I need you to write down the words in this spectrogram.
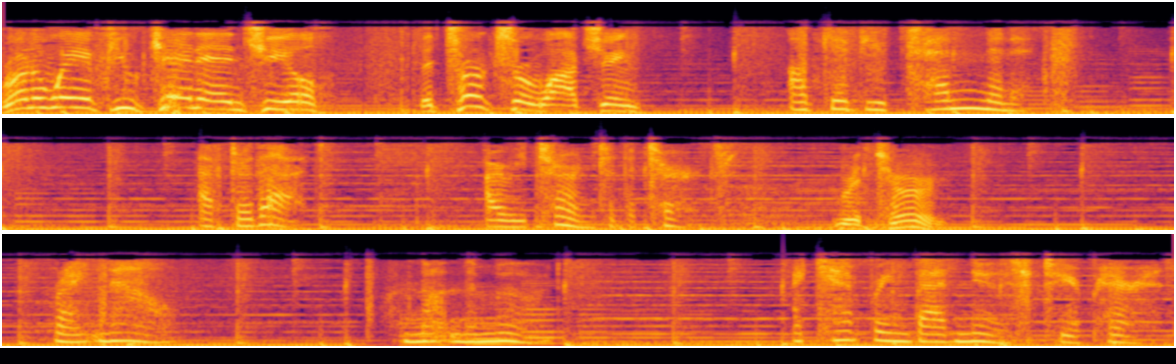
Run away if you can, Angeal! The Turks are watching! I'll give you ten minutes. After that, I return to the Turks. Return. Right now, I'm not in the mood. I can't bring bad news to your parents.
